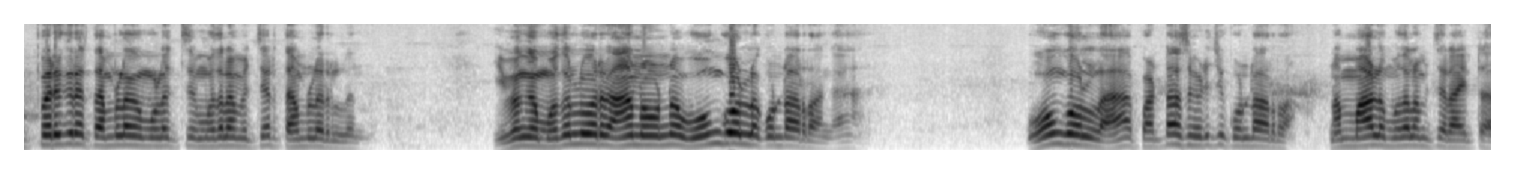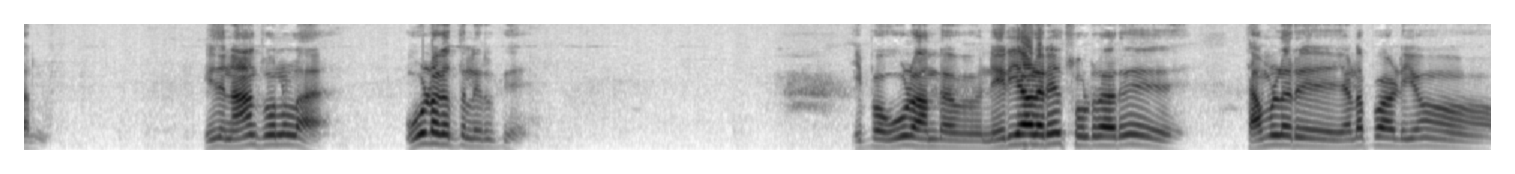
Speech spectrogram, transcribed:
இப்போ இருக்கிற தமிழக முளைச்ச முதலமைச்சர் தமிழர் இல்லைன்னு. இவங்க முதல்வர் ஆனோன்னா ஓங்கோலில் கொண்டாடுறாங்க. ஓங்கோலில் பட்டாசு வெடித்து கொண்டாடுறான். நம்ம ஆள் முதலமைச்சர் ஆயிட்டாருன்னு. இது நான் சொல்லலை. ஊடகத்தில் இருக்குது இப்போ ஊட அந்த நெறியாளரே சொல்கிறாரு தமிழர் எடப்பாடியும்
